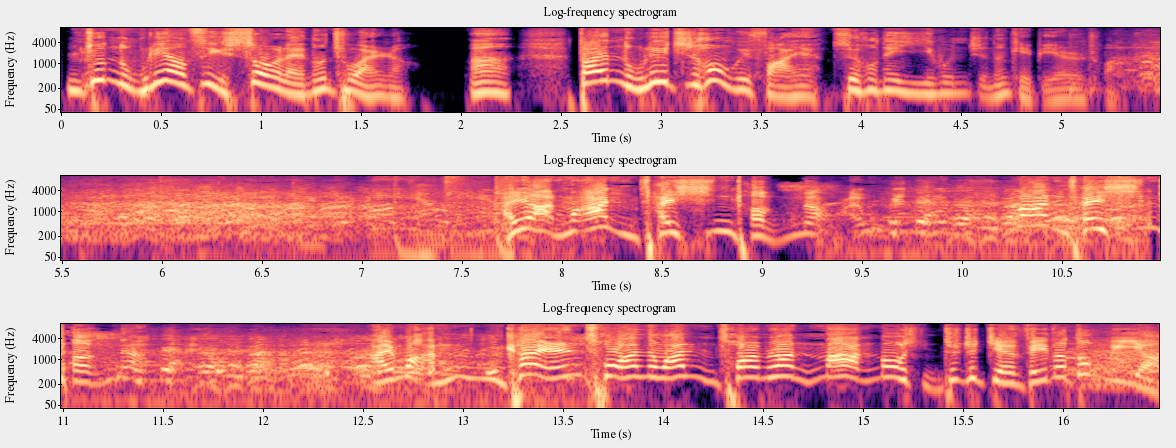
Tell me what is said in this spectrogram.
你就努力让自己瘦下来能穿上啊。当然努力之后会发现，最后那衣服你只能给别人穿。”哎呀，那你才心疼呢！哎，我跟你说，那你才心疼呢！哎呀妈，你看人穿的完，你穿不上，那闹这是减肥的动力呀！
